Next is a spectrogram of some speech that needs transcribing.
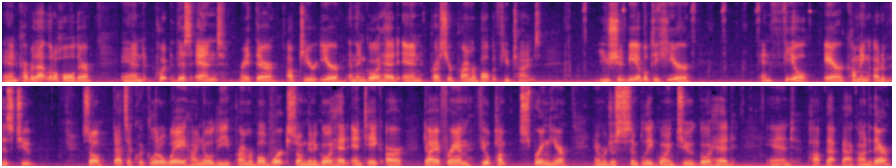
and cover that little hole there and put this end right there up to your ear and then go ahead and press your primer bulb a few times. You should be able to hear and feel air coming out of this tube. So that's a quick little way I know the primer bulb works. So I'm going to go ahead and take our diaphragm fuel pump spring here and we're just simply going to go ahead and pop that back onto there.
